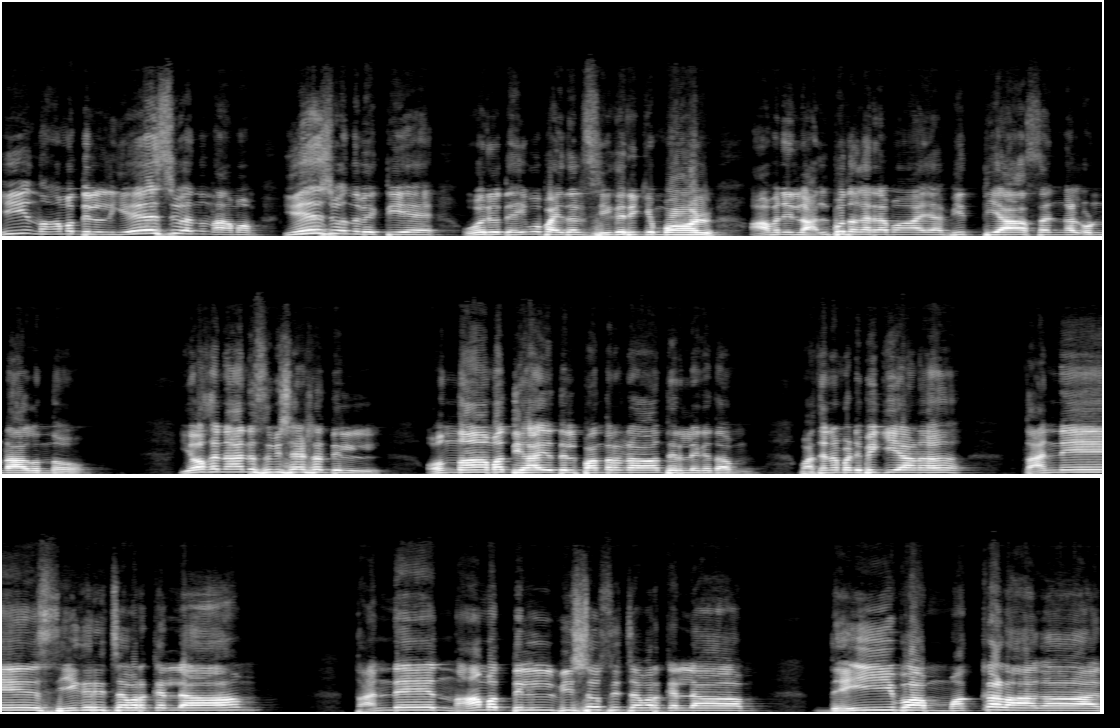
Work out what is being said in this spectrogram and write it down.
ഈ നാമത്തിൽ യേശു എന്ന നാമം യേശു എന്ന വ്യക്തിയെ ഒരു ദൈവ പൈതൽ സ്വീകരിക്കുമ്പോൾ അവനിൽ അത്ഭുതകരമായ വ്യത്യാസങ്ങൾ ഉണ്ടാകുന്നു. യോഹനാന്റെ സുവിശേഷത്തിൽ ഒന്നാം അധ്യായത്തിൽ പന്ത്രണ്ടാം തിരുലിഖിതം വചനം പഠിപ്പിക്കുകയാണ് തന്നെ സ്വീകരിച്ചവർക്കെല്ലാം തന്റെ നാമത്തിൽ വിശ്വസിച്ചവർക്കെല്ലാം ദൈവ മക്കളാകാൻ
